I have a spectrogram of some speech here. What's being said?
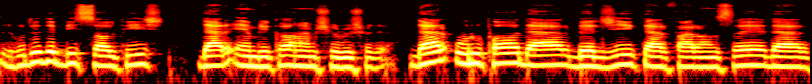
حدود 20 سال پیش در امریکا هم شروع شده. در اروپا در بلژیک در فرانسه در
